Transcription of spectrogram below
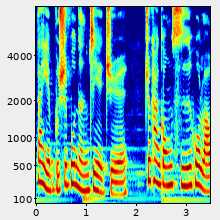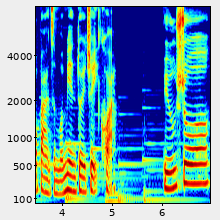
但也不是不能解决，就看公司或老板怎么面对这一块。比如说，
